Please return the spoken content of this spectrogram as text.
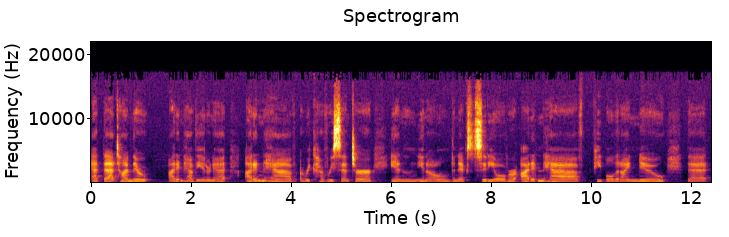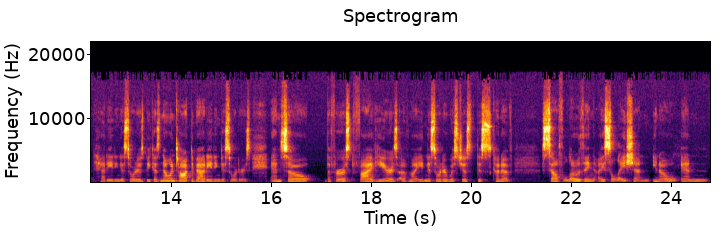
at that time, there, I didn't have the internet. I didn't have a recovery center in, you know, the next city over. I didn't have people that I knew that had eating disorders because no one talked about eating disorders. And so the first five years of my eating disorder was just this kind of self-loathing isolation you know and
